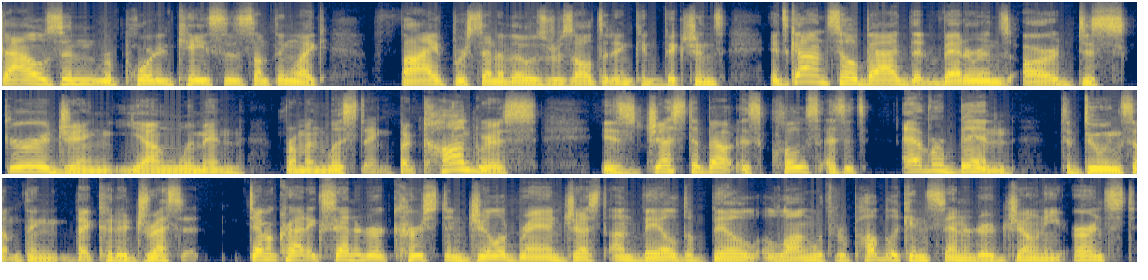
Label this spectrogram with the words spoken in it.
8,000 reported cases, something like 5% of those resulted in convictions. It's gotten so bad that veterans are discouraging young women from enlisting. But Congress is just about as close as it's ever been to doing something that could address it. Democratic Senator Kirsten Gillibrand just unveiled a bill along with Republican Senator Joni Ernst,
